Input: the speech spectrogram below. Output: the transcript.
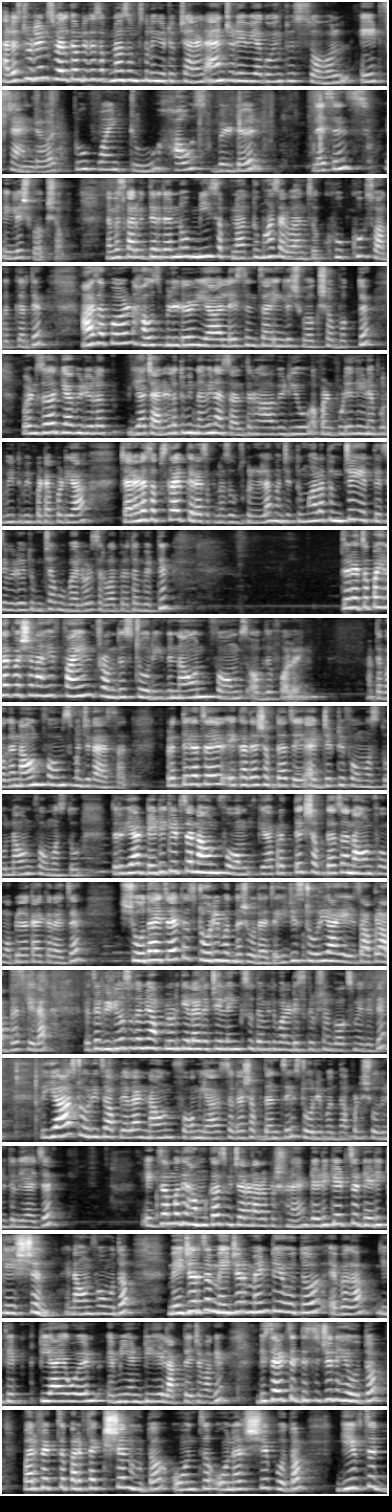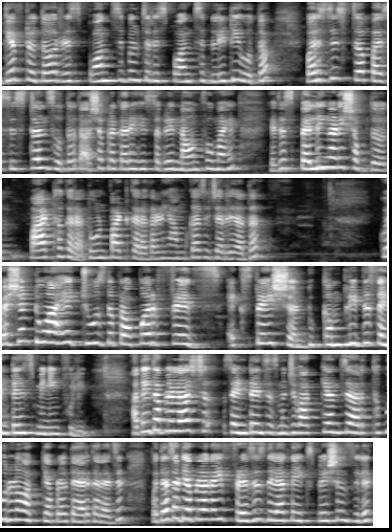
Hello students, welcome to the Sapna's Homeschooling YouTube channel and today we are going to solve 8th standard 2.2 House Builder Lessons English Workshop. नमस्कार विद्यार्थ्यांनो मी सपना तुम्हा सर्वांचं खूप खूप स्वागत करते. आज आपण हाऊस बिल्डर या लेसनचा इंग्लिश वर्कशॉप बघतोय. पण जर या व्हिडिओला या चॅनलला तुम्ही नवीन असाल तर हा व्हिडिओ आपण पुढे नेण्यापूर्वी तुम्ही पटापट या चॅनलला सबस्क्राईब करा सपना सबस्क्रीनला म्हणजे तुम्हाला तुमच्या येतेचे व्हिडिओ तुमच्या मोबाईलवर सर्वात प्रथम भेटतील. तर याचा पहिला क्वेश्चन आहे find from the story the noun forms of the following आता बघा नाऊन फॉर्म्स म्हणजे काय असतात? प्रत्येकाचे एखाद्या शब्दाचे ॲडजेक्टिव्ह फॉर्म असतो नाऊन फॉर्म असतो. तर या डेडिकेटचा नाऊन फॉर्म किंवा प्रत्येक शब्दाचा नाऊन फॉर्म आपल्याला काय करायचं आहे शोधायचं आहे तर स्टोरीमधनं शोधायचं आहे ही जी स्टोरी आहे याचा आपण अभ्यास केला. त्याचा व्हिडिओसुद्धा मी अपलोड केला आहे. त्याची लिंकसुद्धा मी तुम्हाला डिस्क्रिप्शन बॉक्समध्ये देते. तर या स्टोरीचा आपल्याला नाऊन फॉर्म या सगळ्या शब्दांचे स्टोरीमधनं आपण शोधून इथे लिहायचं आहे एक्झाममध्ये हमखास विचारणारा प्रश्न आहे. डेडिकेटचं डेडिकेशन हे नाऊन फॉर्म होतं. मेजरचं मेजरमेंट हे होतं हे बघा इथे T I O N M E N T हे लागतं याच्यामागे डिसाईडचं डिसिजन हे होतं परफेक्टचं परफेक्शन होतं ओनचं ओनरशिप होतं गिफ्टचं गिफ्ट होतं रिस्पॉन्सिबलचं रिस्पॉन्सिबिलिटी होतं परसिस्टचं परसिस्टन्स होतं. तर अशा प्रकारे हे सगळे नाऊन फॉर्म आहेत. याचं स्पेलिंग आणि शब्द पाठ करा तोंड पाठ करा कारण हे हमखास विचारले जातात. क्वेश्चन टू आहे choose the proper phrase expression to complete the sentence meaningfully आता इथं आपल्याला सेंटेन्सेस म्हणजे वाक्यांचे अर्थपूर्ण वाक्य आपल्याला तयार करायचे पण त्यासाठी आपल्याला काही फ्रेजेस दिल्यात काही एक्सप्रेशन्स दिलेत.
